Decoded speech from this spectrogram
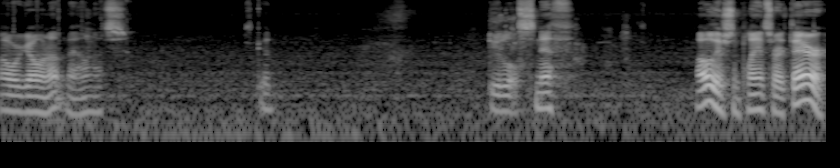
Oh, we're going up now. That's, that's good. Do a little sniff. Oh, there's some plants right there.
